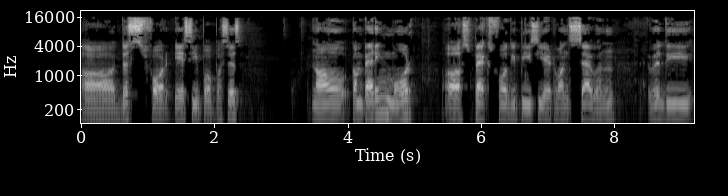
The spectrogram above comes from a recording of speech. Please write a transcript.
uh, this for ac purposes. Now comparing more uh, specs for the pc817 with the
